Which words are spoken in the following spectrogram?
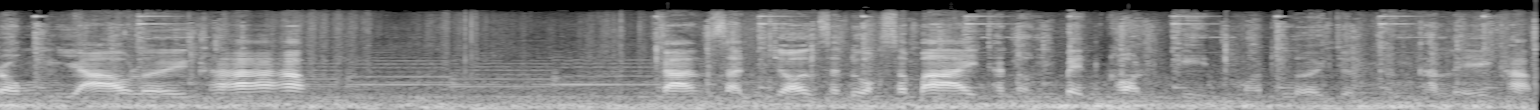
ตรงยาวเลยครับ การสัญจรสะดวกสบายถนนเป็นคอนกรีตหมดเลยจนถึงทะเลครับ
